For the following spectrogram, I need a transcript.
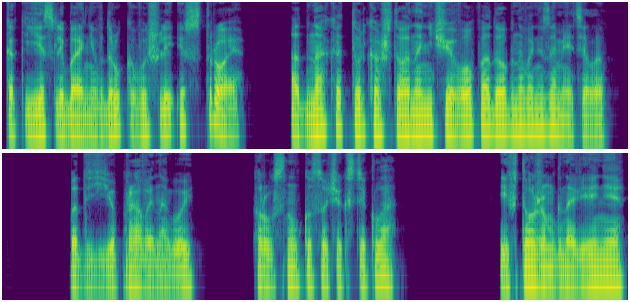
как если бы они вдруг вышли из строя. Однако только что она ничего подобного не заметила. Под ее правой ногой хрустнул кусочек стекла. И в то же мгновение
